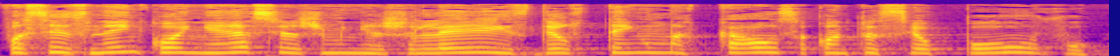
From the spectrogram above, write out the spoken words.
Vocês nem conhecem as minhas leis, Deus tem uma causa contra o seu povo.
